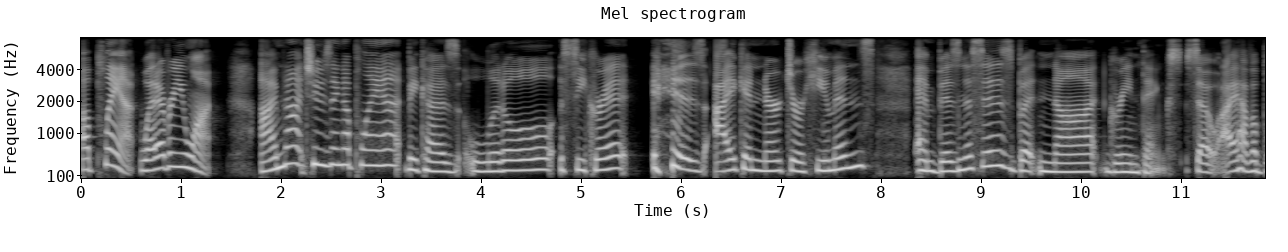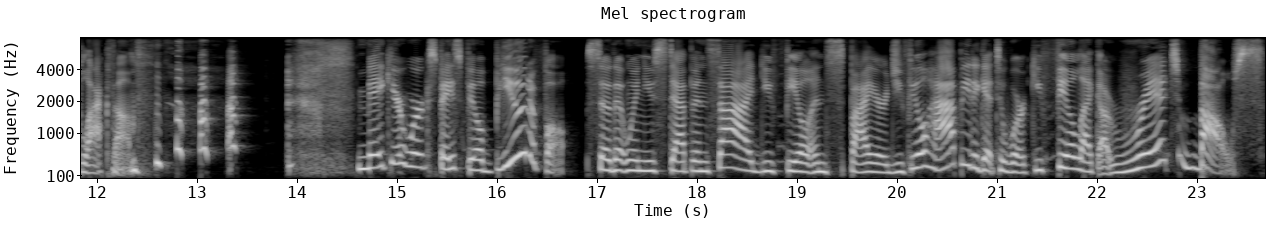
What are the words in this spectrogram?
a plant, whatever you want. I'm not choosing a plant because little secret is I can nurture humans and businesses, but not green things. So I have a black thumb. Make your workspace feel beautiful so that when you step inside, you feel inspired. You feel happy to get to work. You feel like a rich boss.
